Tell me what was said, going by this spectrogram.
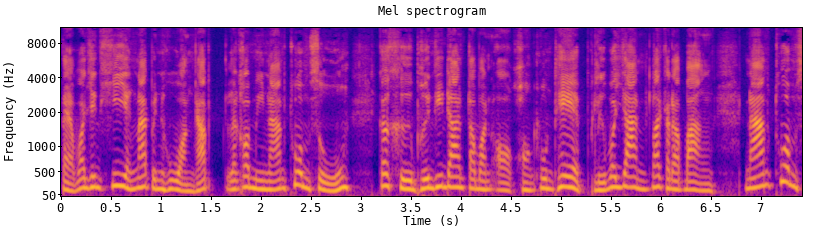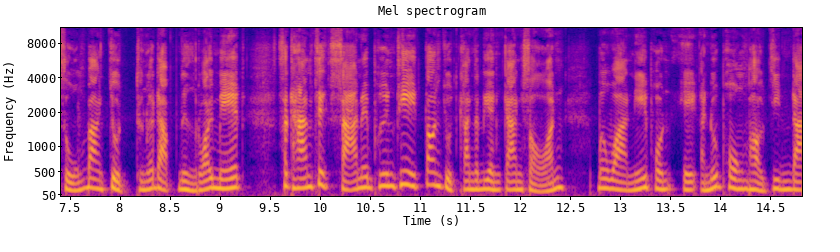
แต่ว่าที่ยังน่าเป็นห่วงครับ แล้วก็มีน้ำท่วมสูง ก็คือพื้นที่ด้านตะวันออกของกรุงเทพ หรือว่าย่านลาดกระบัง น้ำท่วมสูงบางจุดถึงระดับ 100 เมตร สถานศึกษาในพื้นที่ต้องหยุดการเรียนการสอน เมื่อวานนี้พลเอกอนุพงศ์เผ่าจินดา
